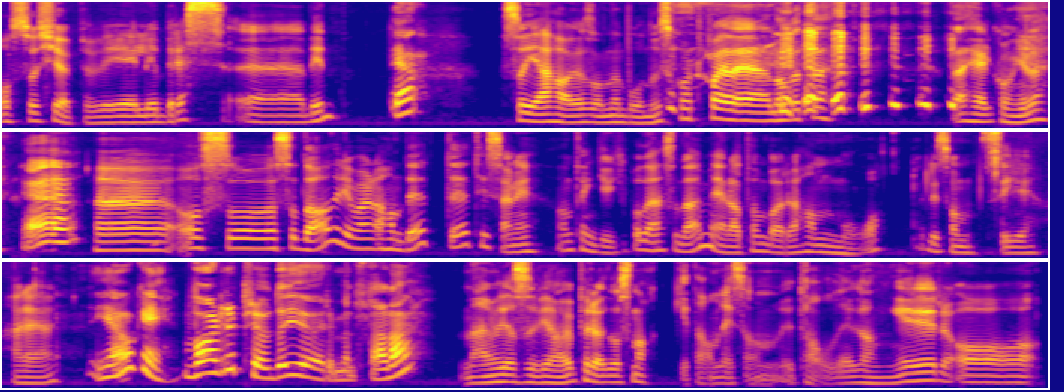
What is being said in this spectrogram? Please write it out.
og så kjøper vi Libress-bind. Ja. så jeg har jo sånne bonuskort på det nå, vet du. Det er helt konge, det. Ja, ja. Eh, og så, så da driver han, han det, det tisser han i. Han tenker ikke på det. Så det er mer at han bare han må liksom si 'her er jeg'. ja, ok. Hva har dere prøvd å gjøre med dette her, da? Nei, vi, altså, Vi har jo prøvd å snakke til han liksom utallige ganger. Og,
